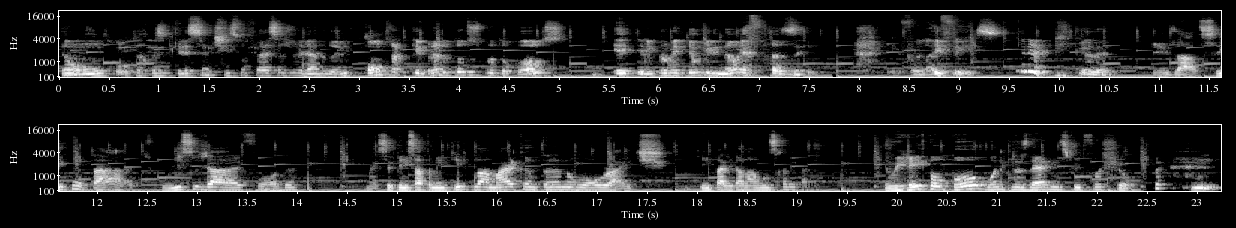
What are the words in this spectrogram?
Então, outra coisa interessantíssima foi essa ajoelhada do Eminem, contra quebrando todos os protocolos. Ele prometeu que ele não ia fazer. Ele foi lá e fez. Ele é pica, né? Exato, sem contar, tipo, isso já é foda. Mas você pensar também Kendrick Lamar cantando Alright. que Quem tá ligado na música, ligado. Tem We Hate Popo, One Kills Dead in Street for Show. Hum.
